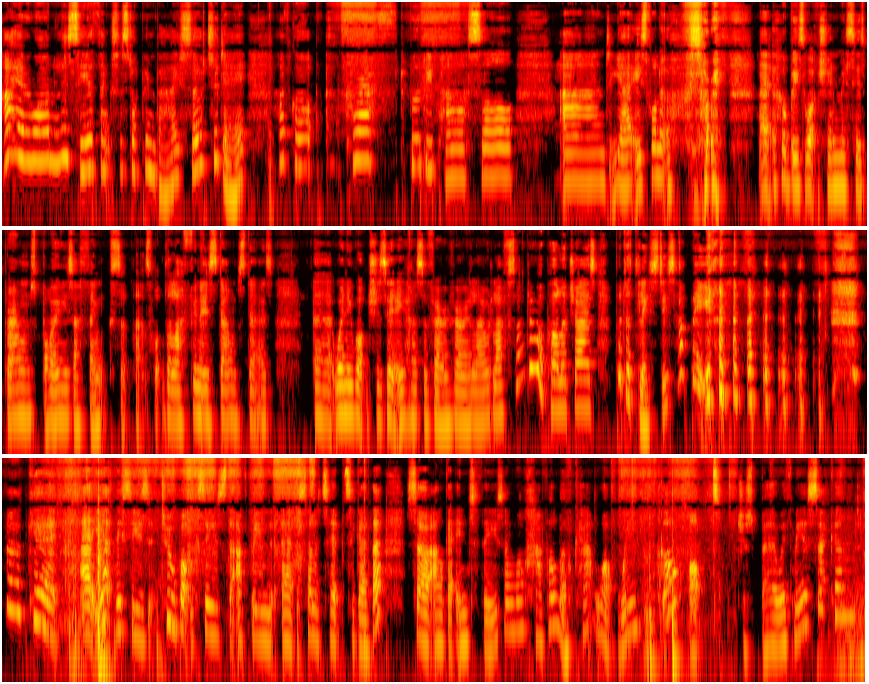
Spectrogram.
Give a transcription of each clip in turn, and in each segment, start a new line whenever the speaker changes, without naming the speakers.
Hi everyone, Liz here, thanks for stopping by. So today I've got a craft buddy parcel and yeah, it's one of, oh, sorry, uh, hubby's watching Mrs Brown's Boys, I think, so that's what the laughing is downstairs. Uh, when he watches it, he has a very, very loud laugh, so I do apologise, but at least he's happy. Okay, uh, yeah, this is two boxes that I've been uh, sellotaped together. So I'll get into these and we'll have a look at what we've got. Just bear with me a second.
